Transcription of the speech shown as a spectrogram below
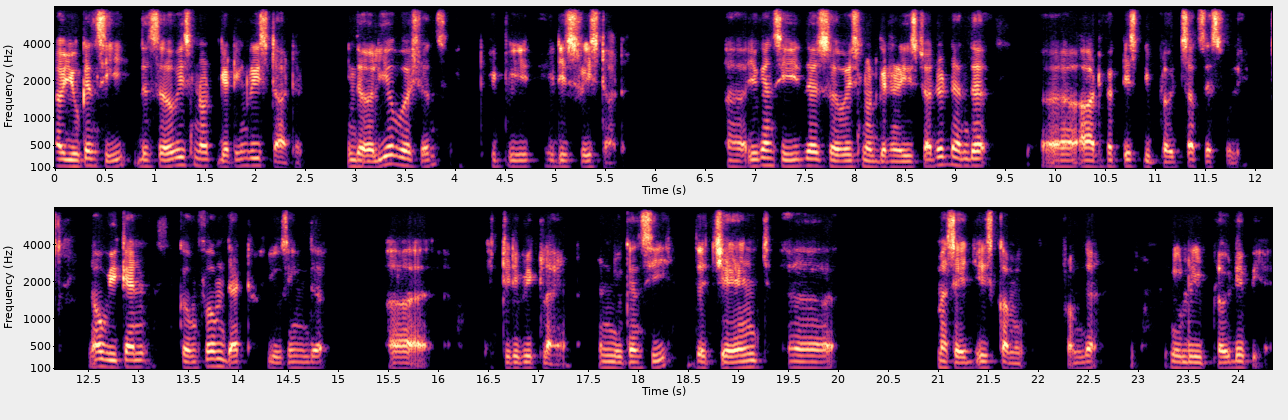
Now you can see the server is not getting restarted. In the earlier versions, it, it, it is restarted. Uh, you can see the server is not getting restarted and the uh, artifact is deployed successfully. Now we can confirm that using the uh, HTTP client and you can see the change uh, message is coming from the newly deployed API.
